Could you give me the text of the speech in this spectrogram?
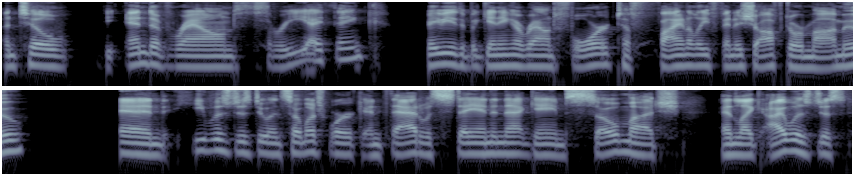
until the end of round three, I think, maybe the beginning of round four, to finally finish off Dormammu. And he was just doing so much work, and Thad was staying in that game so much. And like I was just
